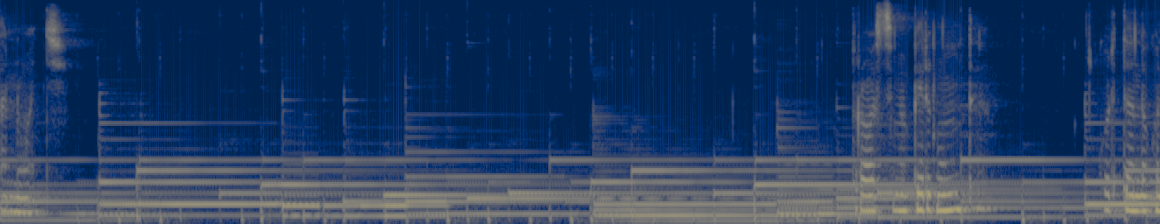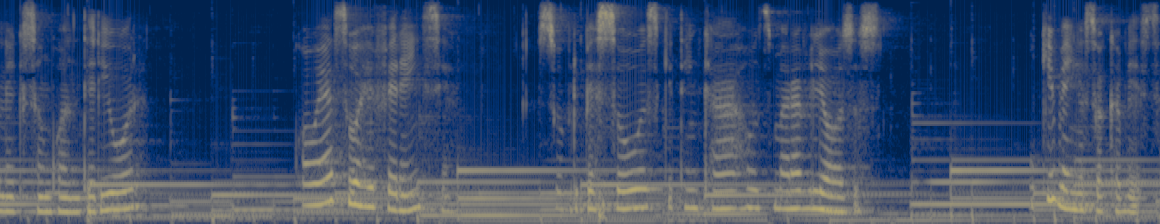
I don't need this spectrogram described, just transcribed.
Anote. Próxima pergunta cortando a conexão com a anterior. Qual é a sua referência sobre pessoas que têm carros maravilhosos? O que vem à sua cabeça?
